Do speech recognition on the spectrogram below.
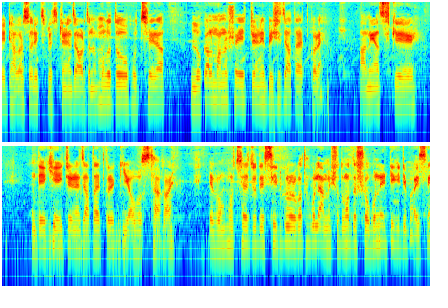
এই ঢালারসর এক্সপ্রেস ট্রেনে যাওয়ার জন্য। মূলত হচ্ছে এরা লোকাল মানুষরা এই ট্রেনে বেশি যাতায়াত করে। আমি আজকে দেখি এই ট্রেনে যাতায়াত করে কি অবস্থা হয়। এবং হচ্ছে যদি সিটগুলোর কথা বলে, আমি শুধুমাত্র শোভনের টিকিটই পাইছি,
